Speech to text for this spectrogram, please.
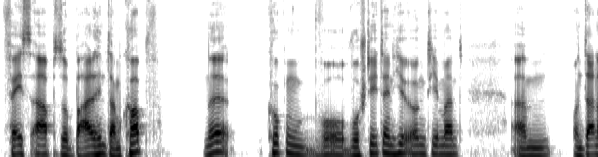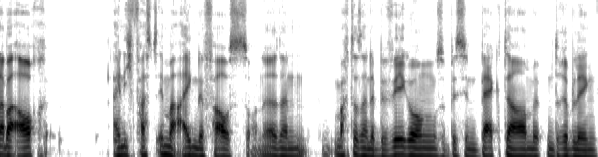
Face-up, so Ball hinterm Kopf, ne? gucken, wo, wo steht denn hier irgendjemand. Ähm, und dann aber auch eigentlich fast immer eigene Faust. So, ne? Dann macht er seine Bewegung, so ein bisschen Backdown mit dem Dribbling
